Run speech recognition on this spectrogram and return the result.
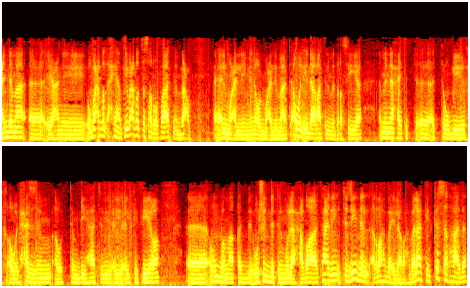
عندما آه، يعني وبعض الأحيان في بعض التصرفات من بعض آه، المعلمين أو المعلمات أو الإدارات المدرسية من ناحية الت- التوبيخ أو الحزم أو التنبيهات ال- ال- الكثيرة ربما قد وشدة الملاحظات هذه تزيد ال- الرهبة إلى رهبة. لكن كسر هذا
